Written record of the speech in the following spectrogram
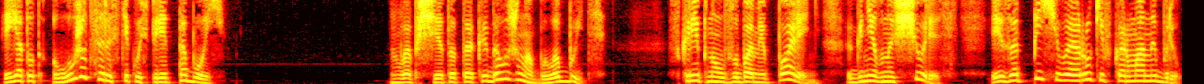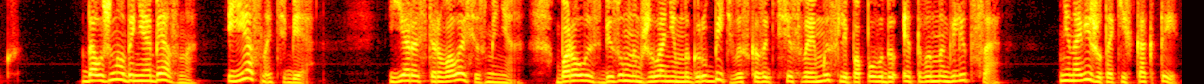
и я тут лужицей растекусь перед тобой?» «Вообще-то так и должно было быть», — скрипнул зубами парень, гневно щурясь и запихивая руки в карманы брюк. «Должно да не обязано, ясно тебе?» Ярость рвалась из меня, боролась с безумным желанием нагрубить, высказать все свои мысли по поводу этого наглеца. Ненавижу таких, как ты.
